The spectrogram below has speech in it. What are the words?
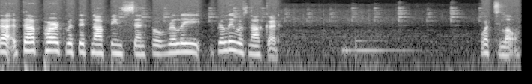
That that part with it not being central really really was not good. What's low?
